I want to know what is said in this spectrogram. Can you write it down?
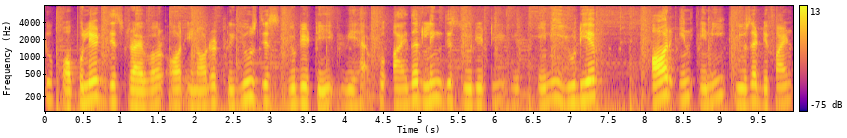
to populate this driver or in order to use this udt we have to either link this udt with any udf or in any user defined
